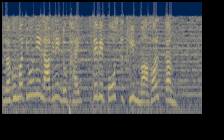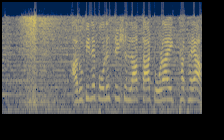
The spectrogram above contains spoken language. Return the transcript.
લઘુમતીઓની લાગણી દુભાઈ, તેવી પોસ્ટથી માહોલ તંગ. આરોપીને પોલીસ સ્ટેશન લાવતા ટોળા એકઠા થયા.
